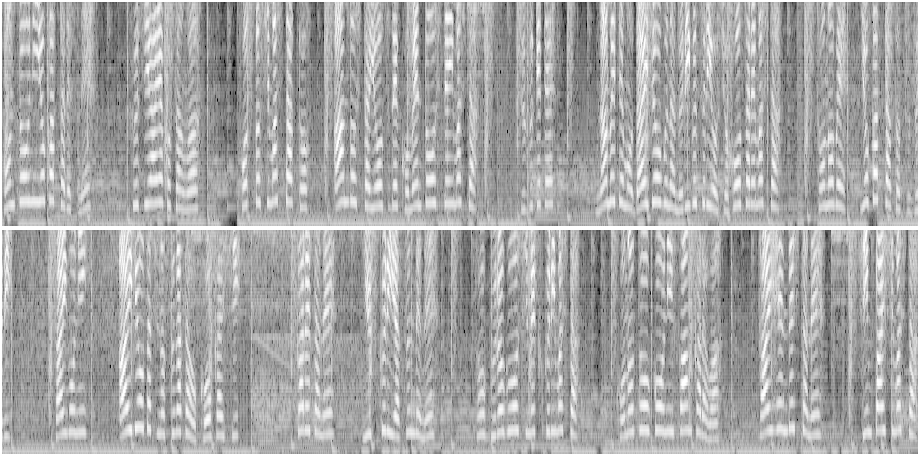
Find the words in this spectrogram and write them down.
本当に良かったですね。藤あや子さんはほっとしましたと安堵した様子でコメントをしていました。続けて舐めても大丈夫な塗り薬を処方されました。と述べ良かったと綴り最後に愛病たちの姿を公開し疲れたねゆっくり休んでねとブログを締めくくりました。この投稿にファンからは大変でしたね心配しました。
